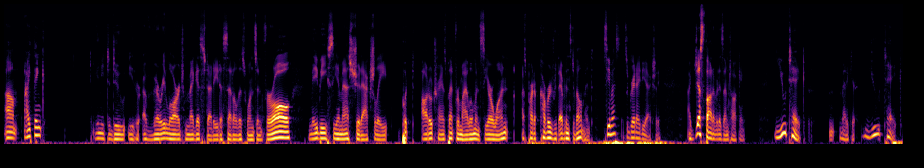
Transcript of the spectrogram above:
Um, I think you need to do either a very large mega study to settle this once and for all. Maybe CMS should actually put auto transplant for myeloma and CR1 as part of coverage with evidence development. CMS, that's a great idea, actually. I just thought of it as I'm talking. You take Medicare, you take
